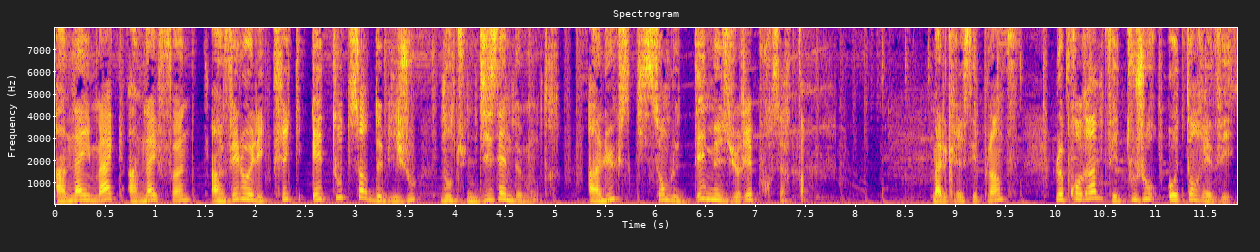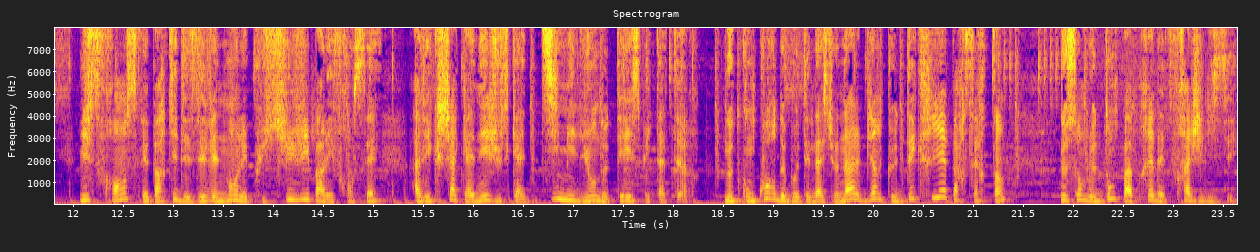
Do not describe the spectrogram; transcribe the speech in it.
un iMac, un iPhone, un vélo électrique et toutes sortes de bijoux, dont une dizaine de montres. Un luxe qui semble démesuré pour certains. Malgré ces plaintes, le programme fait toujours autant rêver. Miss France fait partie des événements les plus suivis par les Français, avec chaque année jusqu'à 10 millions de téléspectateurs. Notre concours de beauté nationale, bien que décrié par certains, ne semble donc pas prêt d'être fragilisé.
